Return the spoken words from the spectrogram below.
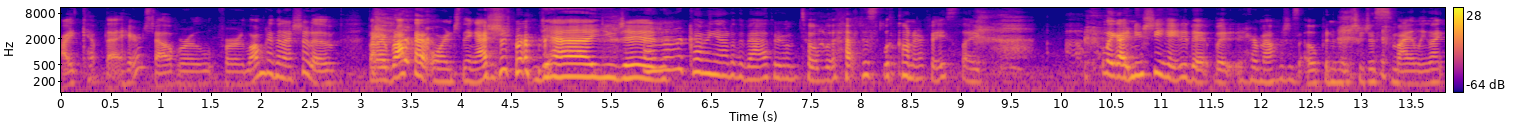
I, I kept that hairstyle for for longer than I should have. But I rocked that orange thing. I just remember. Yeah, you did. I remember coming out of the bathroom. Toba had this look on her face, like, like I knew she hated it, but her mouth was just open and then she just smiling, like,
